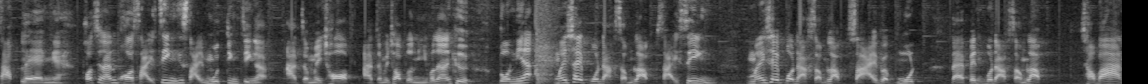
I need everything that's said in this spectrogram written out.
ซับแรงไง เพราะฉะนั้นพอสายซิ่งที่สายมุดจริงๆอะอาจจะไม่ชอบอาจจะไม่ชอบตัวนี้ เพราะฉะนั้นคือตัวเนี้ยไม่ใช่โปรดักต์สำหรับสายซิ่ง ไม่ใช่โปรดักต์สำหรับสายแบบมุด แต่เป็นโปรดักต์สำหรับชาวบ้าน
